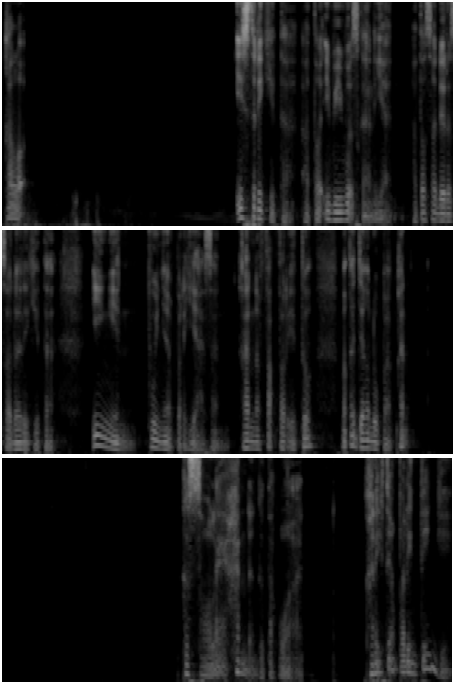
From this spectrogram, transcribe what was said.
kalau istri kita atau ibu-ibu sekalian atau saudara-saudari kita ingin punya perhiasan karena faktor itu maka jangan lupakan kesolehan dan ketakwaan karena itu yang paling tinggi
